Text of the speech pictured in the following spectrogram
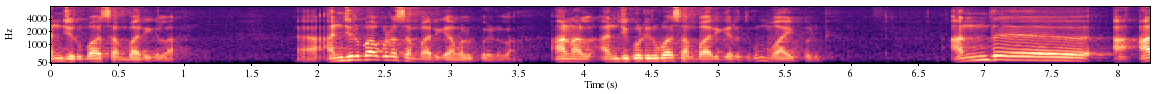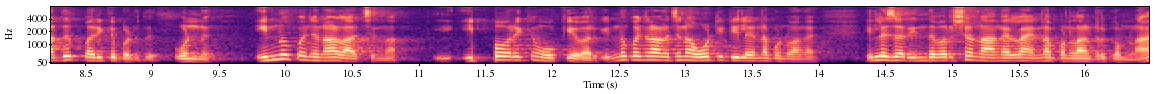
அஞ்சு ரூபாய் சம்பாதிக்கலாம். அஞ்சு ரூபா கூட சம்பாதிக்காமல் போயிடலாம். ஆனால் அஞ்சு கோடி ரூபாய் சம்பாதிக்கிறதுக்கும் வாய்ப்பு இருக்குது அந்த அது பறிக்கப்படுது. ஒன்று இன்னும் கொஞ்ச நாள் ஆச்சுன்னா இப்போ வரைக்கும் ஓகேவா இருக்குது இன்னும் கொஞ்ச நாள் ஆச்சுன்னா ஓடிடியில் என்ன பண்ணுவாங்க? இல்லை சார் இந்த வருஷம் நாங்கள் எல்லாம் என்ன பண்ணலான்னு இருக்கோம்னா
